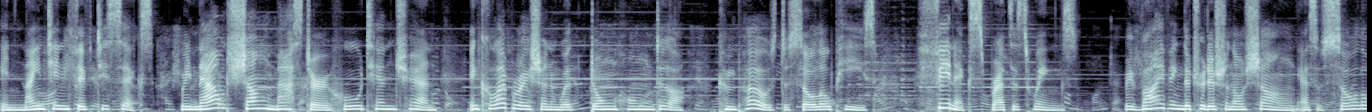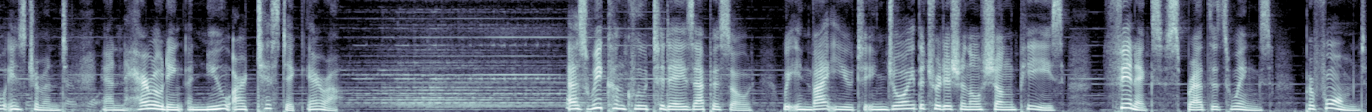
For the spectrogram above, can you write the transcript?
In 1956, renowned sheng master Hu Tianquan, in collaboration with Dong Hongde, composed the solo piece Phoenix Spreads Its Wings, reviving the traditional sheng as a solo instrument and heralding a new artistic era. As we conclude today's episode, we invite you to enjoy the traditional sheng piece Phoenix Spreads Its Wings, performed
